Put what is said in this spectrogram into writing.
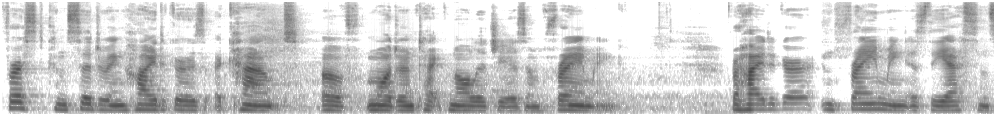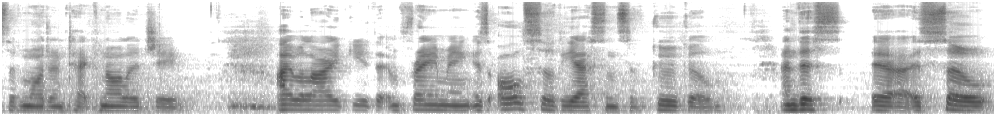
first considering Heidegger's account of modern technology as enframing. For Heidegger, enframing is the essence of modern technology. I will argue that enframing is also the essence of Google, and this uh, is so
